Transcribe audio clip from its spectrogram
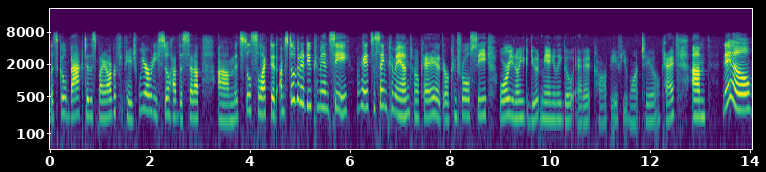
Let's go back to this biography page. We already still have this set up. Um, it's still selected. I'm still going to do Command C. Okay, it's the same command, okay, or Control C, or you know, you could do it manually. Go edit, copy if you want to, okay. Um, now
